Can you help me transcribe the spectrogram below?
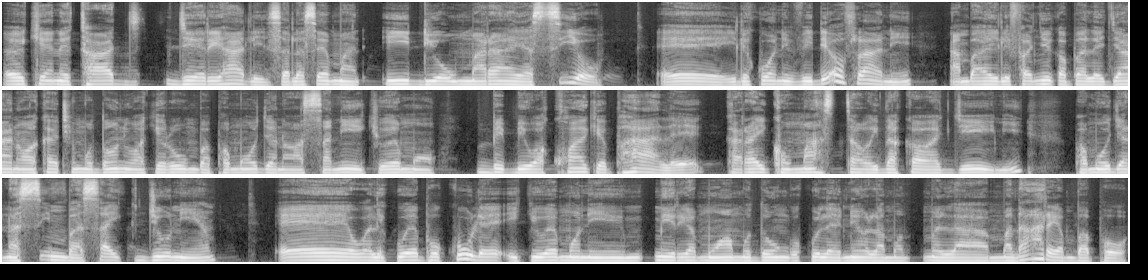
eh, Keneta Jerialis anasema hii ndio umaraya, sio eh, ilikuwa ni video fulani ambayo ilifanyika pale jana wakati Mudhoni wa Kirumba pamoja na wasanii ikiwemo bibi wa kwake pale Karaiko Master wa Idhaka wa Jini pamoja na Simba Saik Junior. E, walikuwepo kule ikiwemo ni Miriam wa Mudhongo kule eneo la, la Madhare ambapo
